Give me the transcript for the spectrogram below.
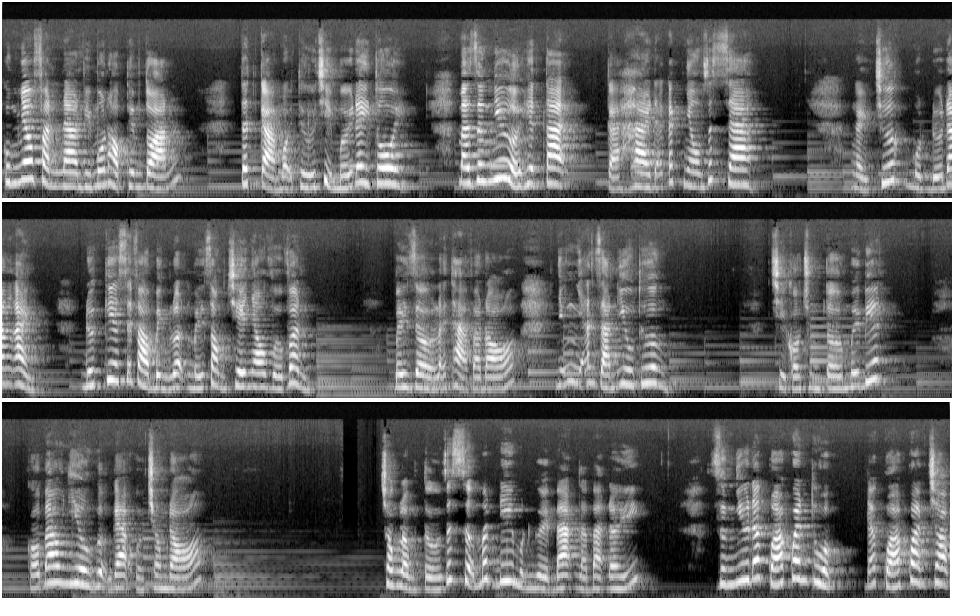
cùng nhau phàn nàn vì môn học thêm toán. Tất cả mọi thứ chỉ mới đây thôi, mà dường như ở hiện tại, cả hai đã cách nhau rất xa. Ngày trước, một đứa đăng ảnh, đứa kia sẽ vào bình luận mấy dòng chê nhau vớ vẩn. Bây giờ lại thả vào đó những nhãn dán yêu thương. Chỉ có chúng tớ mới biết có bao nhiêu gượng gạo ở trong đó. Trong lòng tớ rất sợ mất đi một người bạn là bạn ấy. Dường như đã quá quen thuộc đã quá quan trọng.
